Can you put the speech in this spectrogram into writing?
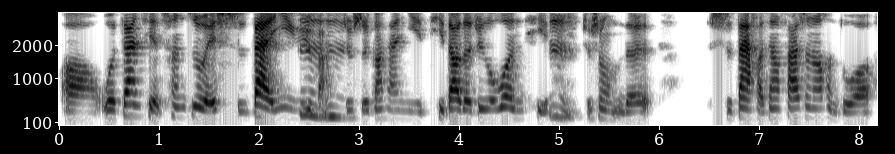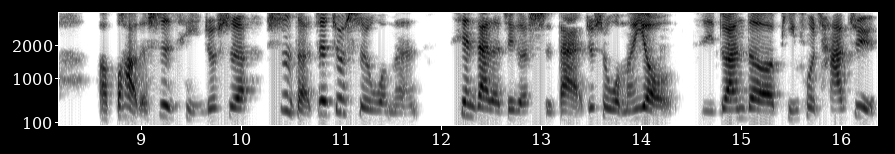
呃，我暂且称之为时代抑郁吧，就是刚才你提到的这个问题，嗯，就是我们的时代好像发生了很多呃不好的事情，就是是的，这就是我们现在的这个时代，就是我们有。极端的贫富差距，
